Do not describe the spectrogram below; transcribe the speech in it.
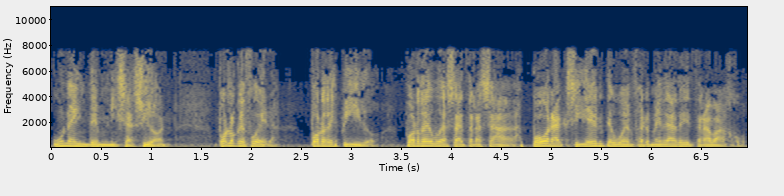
una indemnización, por lo que fuera, por despido, por deudas atrasadas, por accidente o enfermedad de trabajo,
